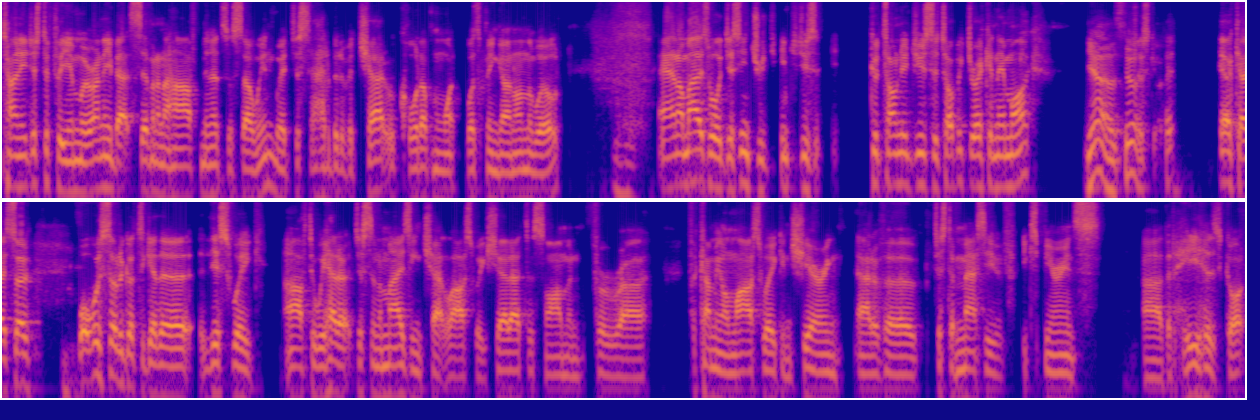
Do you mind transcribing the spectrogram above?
Tony, just to fill you in, we're only about seven and a half minutes or so in. We've just had a bit of a chat. We're caught up on what, what's been going on in the world, and I may as well just intro, introduce. Good time to introduce the topic. Do you reckon there, Mike? yeah let's do it Just ahead. Yeah, okay. So what we've sort of got together this week after we had a, just an amazing chat last week. Shout out to Simon for uh, for coming on last week and sharing out of a just a massive experience uh, that he has got,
